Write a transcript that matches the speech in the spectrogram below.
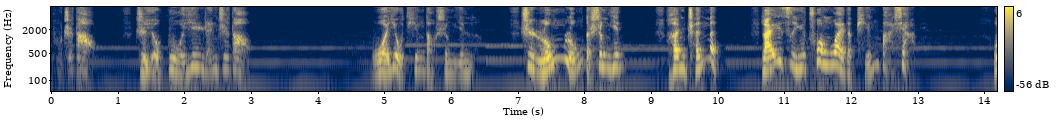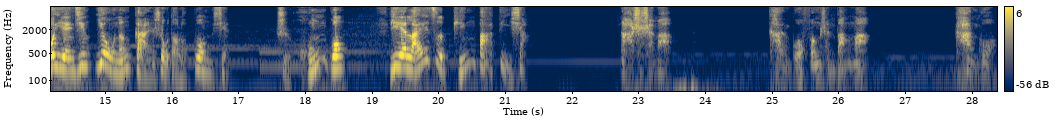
不知道，只有过阴人知道。我又听到声音了，是隆隆的声音，很沉闷，来自于窗外的平坝下面。我眼睛又能感受到了光线，是红光，也来自平坝地下。那是什么？看过《封神榜》吗？看过，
